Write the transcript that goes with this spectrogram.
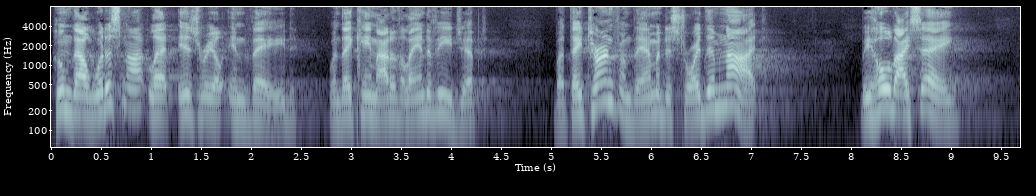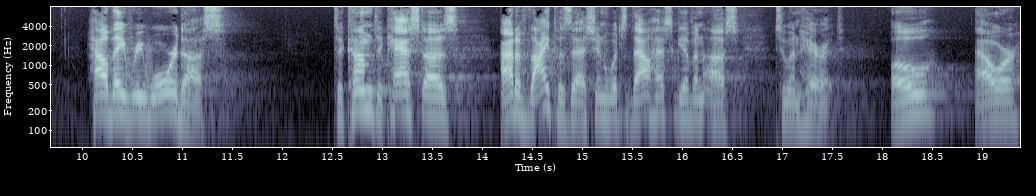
whom thou wouldest not let Israel invade when they came out of the land of Egypt, but they turned from them and destroyed them not. Behold, I say, how they reward us to come to cast us out of thy possession, which thou hast given us to inherit. O our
